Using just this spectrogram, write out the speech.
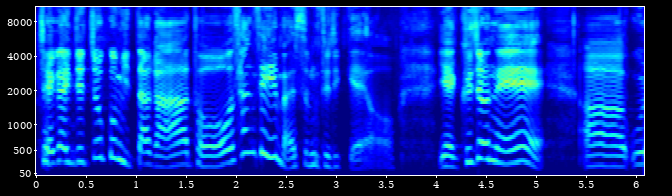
제가 이제 조금 있다가 더 상세히 말씀드릴게요. 예, 그 전에 아 어,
